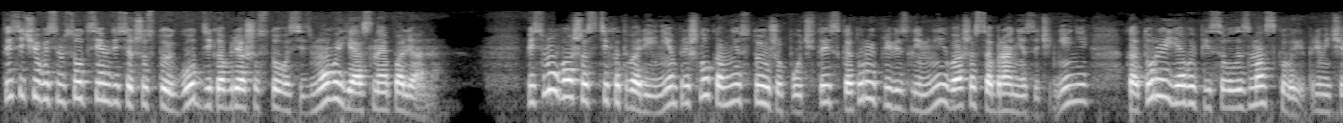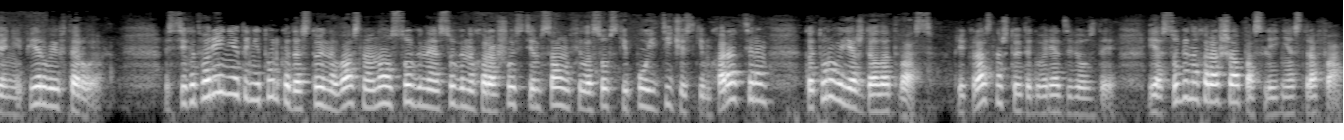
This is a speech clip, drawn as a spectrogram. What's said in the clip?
1876 год, декабря 6-7, Ясная Поляна. Письмо ваше с стихотворением пришло ко мне с той же почтой, с которой привезли мне и ваше собрание сочинений, которые я выписывал из Москвы, примечания первое и второе. Стихотворение это не только достойно вас, но оно особенно и особенно хорошо с тем самым философски-поэтическим характером, которого я ждал от вас. Прекрасно, что это говорят звезды. И особенно хороша последняя строфа.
